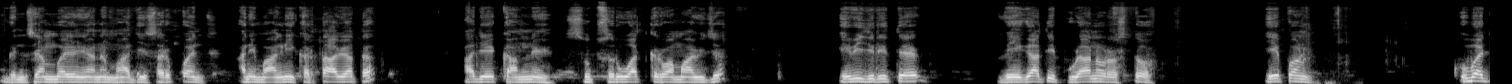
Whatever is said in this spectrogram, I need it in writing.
ઘનશ્યામભાઈ અને માજી સરપંચ આની માંગણી કરતા આવ્યા હતા. આજે એ કામને શુભ શરૂઆત કરવામાં આવી છે. એવી જ રીતે વેગાથી પુડાનો રસ્તો એ પણ ખૂબ જ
